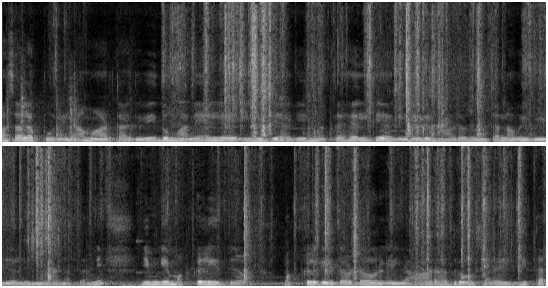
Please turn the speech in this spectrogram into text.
ಮಸಾಲ ಪೂರಿನ ಮಾಡ್ತಾ ಇದ್ದೀವಿ ಇದು ಮನೆಯಲ್ಲೇ ಈಸಿಯಾಗಿ ಮತ್ತು ಹೆಲ್ತಿಯಾಗಿ ಹೇಗೆ ಮಾಡೋದು ಅಂತ ನಾವು ಈ ವಿಡಿಯೋಲಿ ನೋಡೋಣ. ಬನ್ನಿ. ನಿಮಗೆ ಮಕ್ಕಳಿದ್ದ ಮಕ್ಕಳಿಗೆ, ದೊಡ್ಡವ್ರಿಗೆ ಯಾರಾದರೂ ಸರಿ ಈ ಥರ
